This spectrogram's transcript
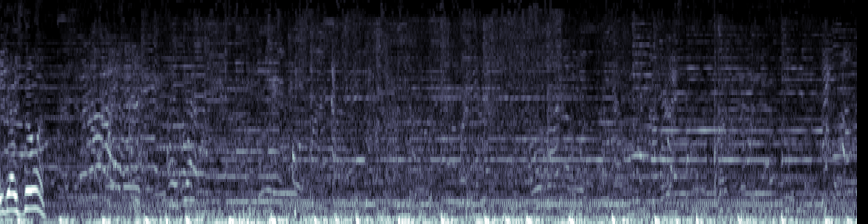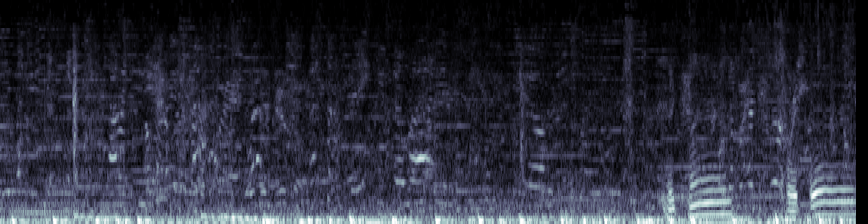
you guys doing? Eggplant, purple,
